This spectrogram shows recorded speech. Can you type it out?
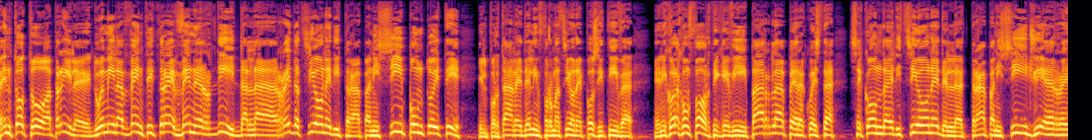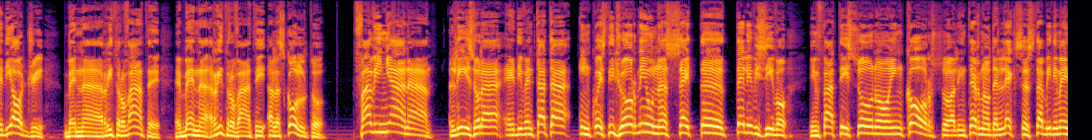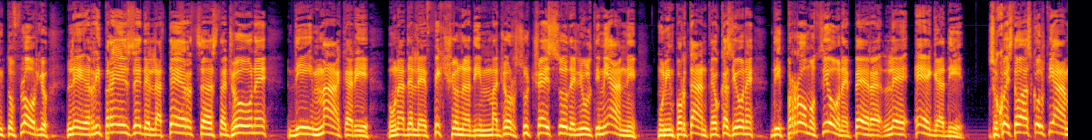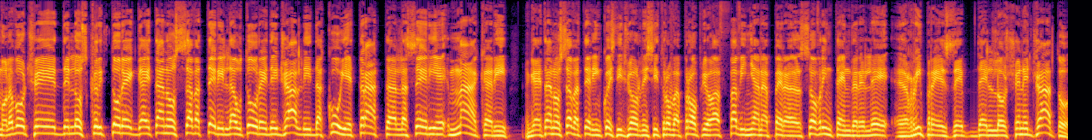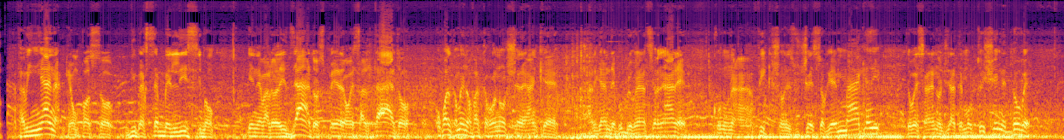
28 aprile 2023, venerdì, dalla redazione di Trapani.it, il portale dell'informazione positiva. È Nicola Conforti che vi parla per questa seconda edizione del Trapani CGR di oggi. Ben ritrovate e ben ritrovati all'ascolto. Favignana, l'isola è diventata in questi giorni un set televisivo Infatti sono in corso all'interno dell'ex stabilimento Florio le riprese della terza stagione di Macari, una delle fiction di maggior successo degli ultimi anni, un'importante occasione di promozione per le Egadi. Su questo ascoltiamo la voce dello scrittore Gaetano Savatteri, l'autore dei gialli da cui è tratta la serie Macari. Gaetano Savatteri in questi giorni si trova proprio a Favignana per sovrintendere le riprese dello sceneggiato. Favignana, che è un posto di per sé bellissimo, viene valorizzato, spero esaltato o quantomeno fatto conoscere anche al grande pubblico nazionale con una fiction di successo che è Macari, dove saranno girate molte scene dove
